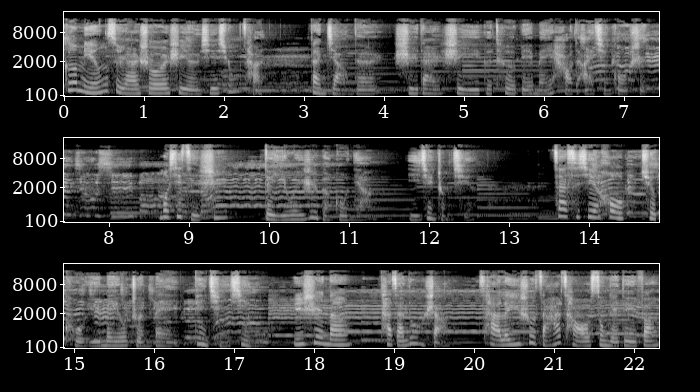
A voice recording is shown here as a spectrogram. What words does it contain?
歌名虽然说是有些凶残。但讲的实在是一个特别美好的爱情故事。莫西子诗对一位日本姑娘一见钟情，再次邂逅却苦于没有准备定情信物，于是呢，他在路上采了一束杂草送给对方，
